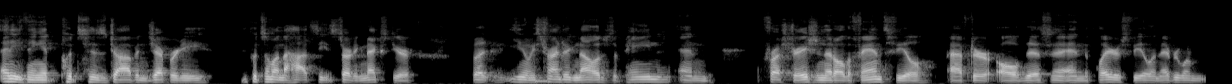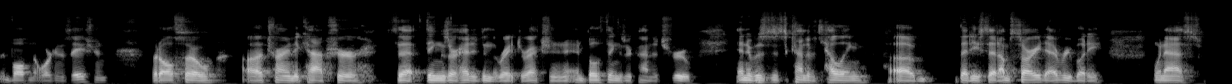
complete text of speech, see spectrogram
anything, it puts his job in jeopardy. It puts him on the hot seat starting next year but you know he's trying to acknowledge the pain and frustration that all the fans feel after all of this and the players feel and everyone involved in the organization but also uh, trying to capture that things are headed in the right direction and both things are kind of true. And it was just kind of telling um, that he said i'm sorry to everybody when asked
